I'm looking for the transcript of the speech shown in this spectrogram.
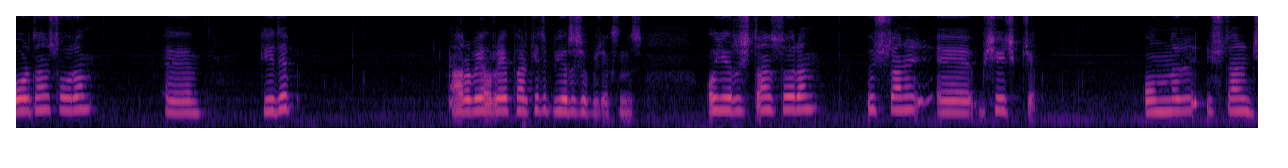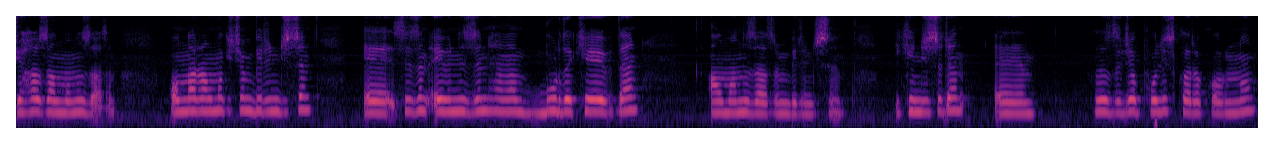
Oradan sonra e, gidip arabayı oraya park edip yarış yapacaksınız. O yarıştan sonra 3 tane e, bir şey çıkacak. Onları 3 tane cihaz almanız lazım. Onları almak için birincisi e, sizin evinizin hemen buradaki evden almanız lazım birincisi. İkincisi de e, hızlıca polis karakolunun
